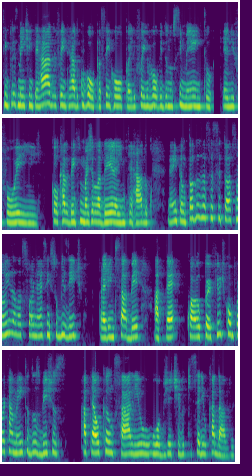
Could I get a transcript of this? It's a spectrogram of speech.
simplesmente enterrado, ele foi enterrado com roupa, sem roupa, ele foi envolvido no cimento, ele foi colocado dentro de uma geladeira e enterrado. Né? Então, todas essas situações elas fornecem subsídio para a gente saber até qual é o perfil de comportamento dos bichos até alcançar ali o, o objetivo que seria o cadáver.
